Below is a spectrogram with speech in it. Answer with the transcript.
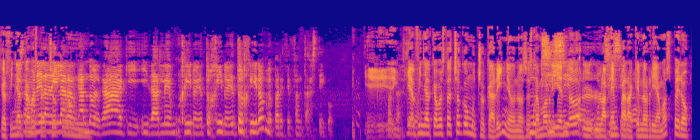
Que al final Esa manera de ir alargando el gag y, darle un giro y otro giro y otro giro me parece fantástico. Y, que al fin y al cabo está hecho con mucho cariño. Nos estamos riendo, lo hacen para que nos riamos, pero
